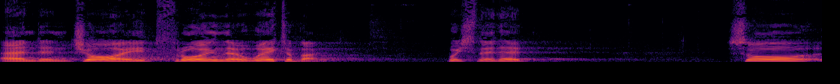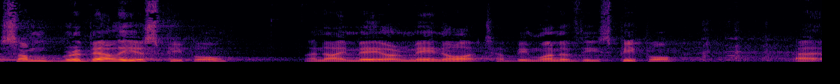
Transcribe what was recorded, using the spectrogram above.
and enjoyed throwing their weight about which they did. So, some rebellious people, and I may or may not have been one of these people, uh,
